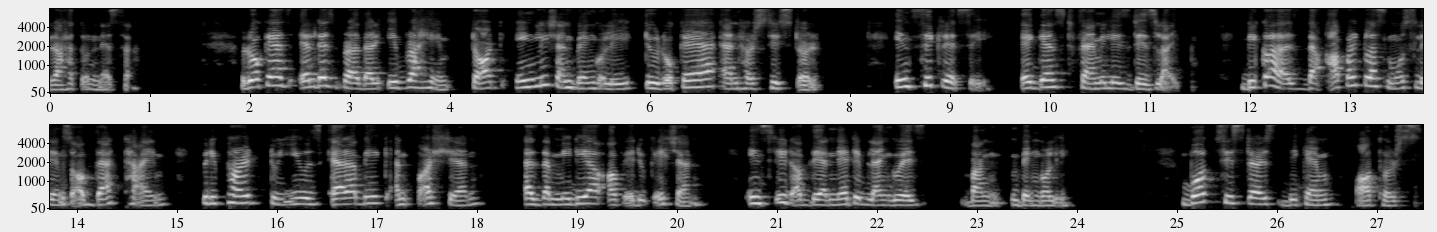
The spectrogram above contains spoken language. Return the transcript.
Rahatun Nessa. Rokeya's eldest brother, Ibrahim, taught English and Bengali to Rokea and her sister, in secrecy against families' dislike because the upper class Muslims of that time preferred to use Arabic and Persian as the media of education instead of their native language, Bengali. Both sisters became authors.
